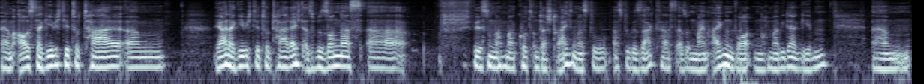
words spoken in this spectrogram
ähm, aus. Da gebe ich dir total, ähm, ja, da gebe ich dir total recht. Also besonders äh, ich will es nur noch mal kurz unterstreichen, was du, was du gesagt hast, also in meinen eigenen Worten noch mal wiedergeben. Ähm,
